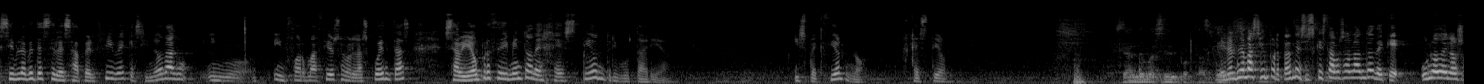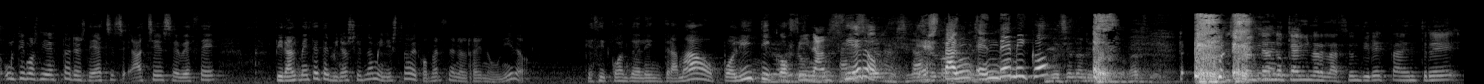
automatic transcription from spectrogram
simplemente se les apercibe que si no dan información sobre las cuentas, se habría un procedimiento de gestión tributaria. Inspección no, gestión. Eran demasiado importantes. Eran demasiado importantes. Es que estamos hablando de que uno de los últimos directores de HSBC finalmente terminó siendo ministro de Comercio en el Reino Unido. Es decir, cuando el entramado político, financiero es tan endémico. Estás planteando que hay una relación directa entre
